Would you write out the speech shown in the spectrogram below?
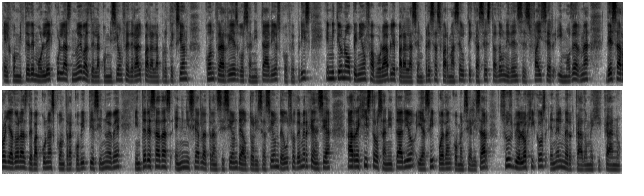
el Comité de Moléculas Nuevas de la Comisión Federal para la Protección contra Riesgos Sanitarios, COFEPRIS, emitió una opinión favorable para las empresas farmacéuticas estadounidenses Pfizer y Moderna, desarrolladoras de vacunas contra COVID-19, interesadas en iniciar la transición de autorización de uso de emergencia a registro sanitario y así puedan comercializar sus biológicos en el mercado mexicano.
